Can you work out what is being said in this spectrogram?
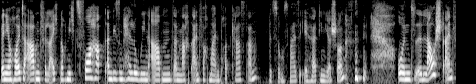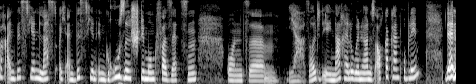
wenn ihr heute Abend vielleicht noch nichts vorhabt an diesem Halloween-Abend, dann macht einfach meinen Podcast an beziehungsweise ihr hört ihn ja schon. und lauscht einfach ein bisschen, lasst euch ein bisschen in Gruselstimmung versetzen und ähm, ja, solltet ihr ihn nach Halloween hören, ist auch gar kein Problem. Denn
